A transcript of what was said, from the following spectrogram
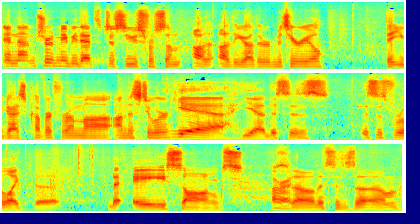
And I'm sure maybe that's just used for some other, other other material that you guys cover from uh, on this tour. yeah, yeah. This is this is for like the the A songs. All right. So this is um,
